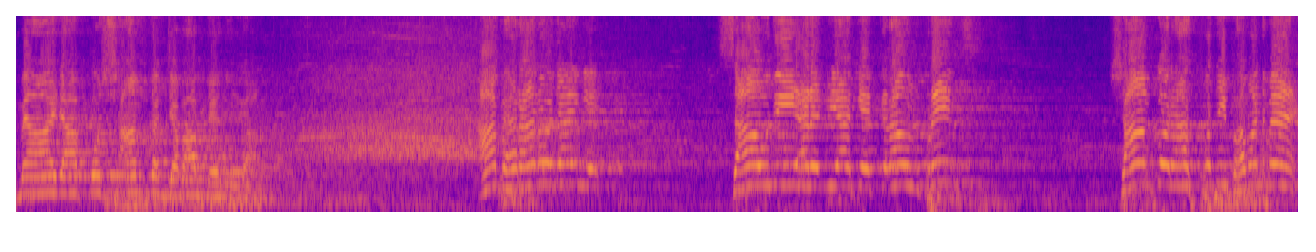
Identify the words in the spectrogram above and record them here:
मैं आज आपको शाम तक जवाब दे दूँगा। आप हैरान हो जाएँगे। सऊदी अरेबिया के क्राउन प्रिंस शाम को राष्ट्रपति भवन में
